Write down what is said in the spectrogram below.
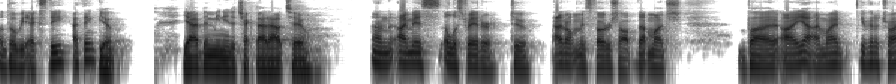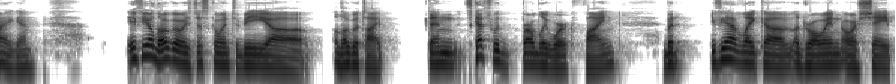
Adobe XD, I think. Yeah. Yeah, I've been meaning to check that out too. And I miss Illustrator too. I don't miss Photoshop that much. But uh, yeah, I might give it a try again. If your logo is just going to be uh, a logo type, then Sketch would probably work fine. But if you have like a, a drawing or a shape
